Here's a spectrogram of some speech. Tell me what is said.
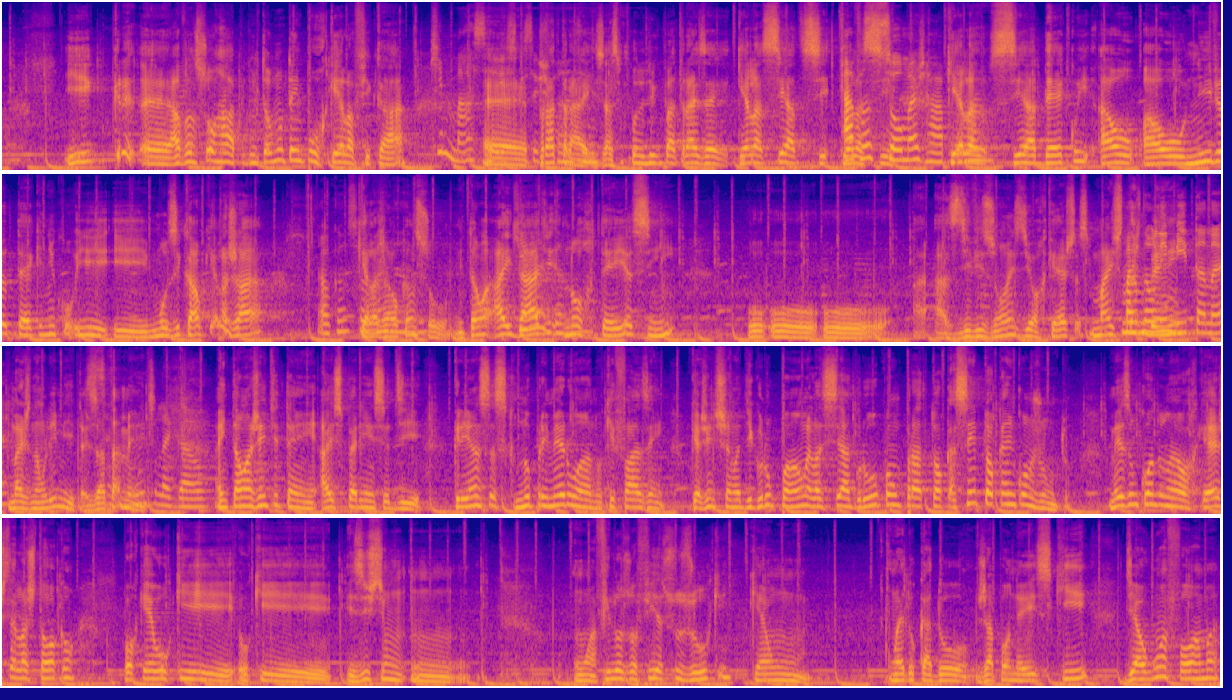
e é, avançou rápido. Então não tem por que ela ficar que massa é, para trás. Assim, quando eu digo para trás é que ela se, se que avançou ela se, mais rápido, que ela né? se adeque ao, ao nível técnico e, e musical que ela já alcançou. Que ela já alcançou. Então a idade norteia sim o, o, o as divisões de orquestras, mas, mas também... Mas não limita, né? Mas não limita, exatamente. Isso é muito legal. Então a gente tem a experiência de crianças no primeiro ano que fazem o que a gente chama de grupão, elas se agrupam para tocar, sempre tocar em conjunto. Mesmo quando não é orquestra, elas tocam porque o que, o que existe um, um uma filosofia Suzuki, que é um, um educador japonês que de alguma forma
